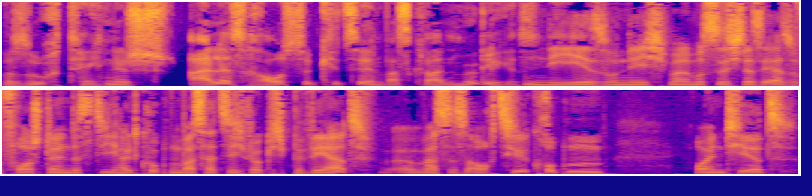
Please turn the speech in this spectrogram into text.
versucht technisch alles rauszukitzeln, was gerade möglich ist. Nee, so nicht. Man muss sich das eher so vorstellen, dass die halt gucken, was hat sich wirklich bewährt, was ist auch zielgruppenorientiert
